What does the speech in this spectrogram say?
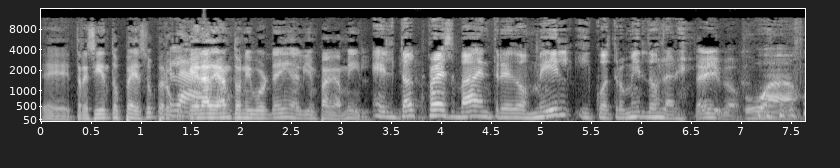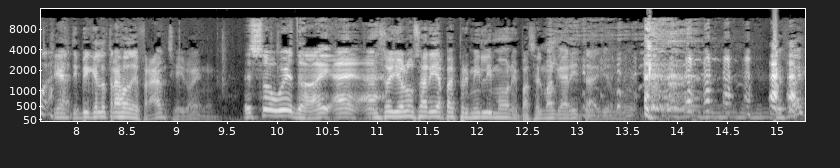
eh, 300 pesos, pero porque era de Anthony Bourdain, alguien paga mil. El Duck Press va entre 2.000 y 4.000 dólares. There you go. Wow. Sí, el que lo trajo de Francia. Y bueno. It's so weird though. I, I, I Eso yo lo usaría para exprimir limones, para hacer margarita. Yo no- ¿Qué fue?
